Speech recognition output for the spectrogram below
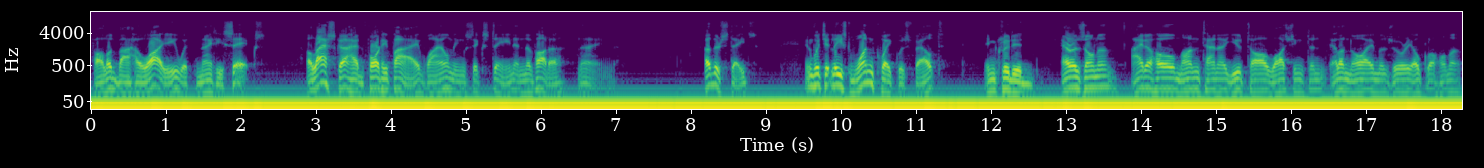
followed by Hawaii with 96. Alaska had 45, Wyoming 16, and Nevada 9. Other states in which at least one quake was felt included Arizona, Idaho, Montana, Utah, Washington, Illinois, Missouri, Oklahoma,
